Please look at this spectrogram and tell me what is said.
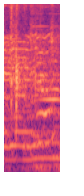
有人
